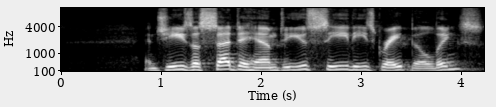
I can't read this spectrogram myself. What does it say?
And Jesus said to him, Do you see these great buildings?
